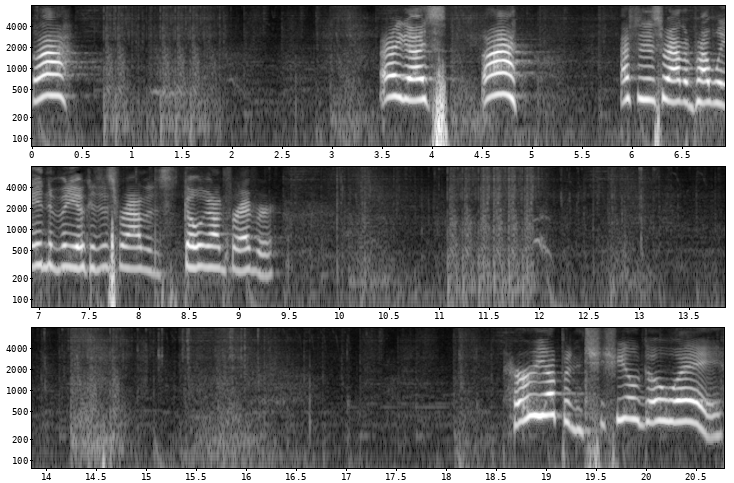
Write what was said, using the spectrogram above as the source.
Ah! Alright, guys. Ah! After this round, I'll probably end the video because this round is going on forever. Hurry up and she'll go away.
